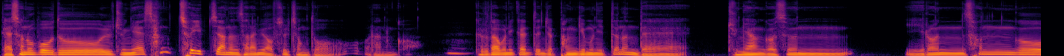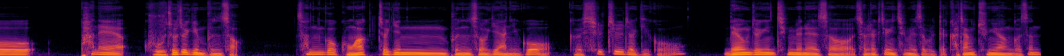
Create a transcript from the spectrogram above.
대선 후보들 중에 상처 입지 않은 사람이 없을 정도라는 거. 음. 그러다 보니까 또 이제 반기문이 뜨는데 중요한 것은 이런 선거판의 구조적인 분석, 선거 공학적인 분석이 아니고 그 실질적이고 내용적인 측면에서 전략적인 측면에서 볼 때 가장 중요한 것은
